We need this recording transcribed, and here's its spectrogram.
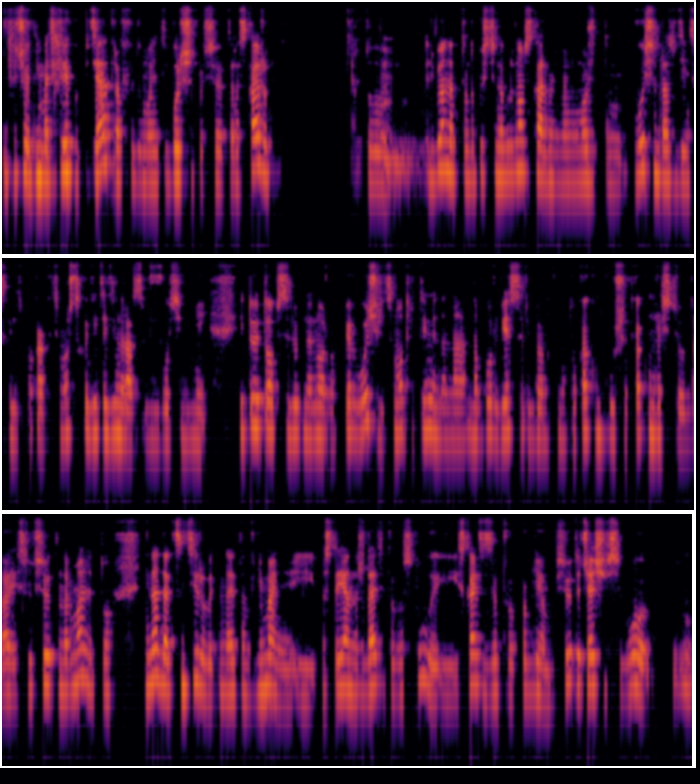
не хочу отнимать хлеб у педиатров, и думаю, они тут больше про все это расскажут то ребенок, там, допустим, на грудном вскармливании может там 8 раз в день сходить покакать, может сходить один раз в 8 дней. И то, и то абсолютная норма. В первую очередь смотрит именно на набор веса ребенка, на то, как он кушает, как он растет. Да? Если все это нормально, то не надо акцентировать на этом внимание и постоянно ждать этого стула и искать из этого проблемы. Все это чаще всего ну,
